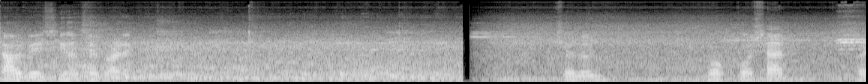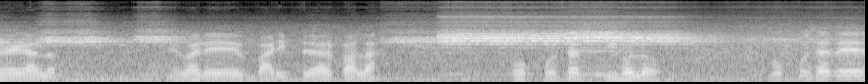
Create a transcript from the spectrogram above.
তাও বেশি হতে পারে। চলুন। ভোগ প্রসাদ হয়ে গেল। এবারে বাড়ি ফেরার পালা। ভোগ প্রসাদ কী হলো? ভোগ প্রসাদের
